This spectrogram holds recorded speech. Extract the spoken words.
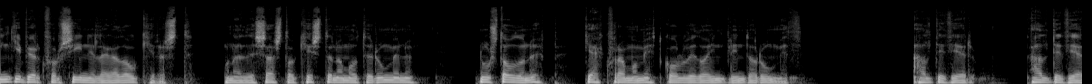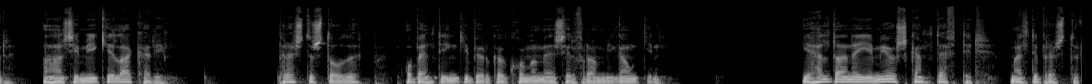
Yngibjörg fór sínilegað ókýrast. Hún hefði sast á kistuna móti rúminu. Nú stóð hún upp, gekk fram á mitt gólfið og innblind á rúmið. Haldi þér, haldi þér að hans sé mikið lakari. Prestur stóð upp og benti Yngibjörg að koma með sér fram í gangin. Ég held að hann eigi mjög skamt eftir, mælti prestur.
